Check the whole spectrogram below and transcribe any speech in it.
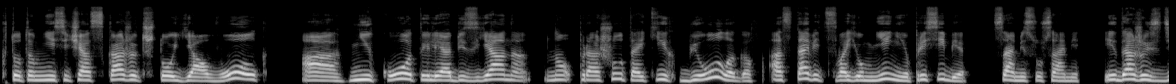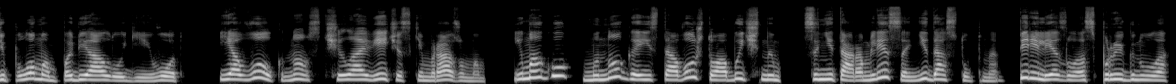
Кто-то мне сейчас скажет, что я волк, а не кот или обезьяна, но прошу таких биологов оставить свое мнение при себе, сами с усами, и даже с дипломом по биологии, вот. Я волк, но с человеческим разумом, и могу многое из того, что обычным санитарам леса недоступно. Перелезла, спрыгнула,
